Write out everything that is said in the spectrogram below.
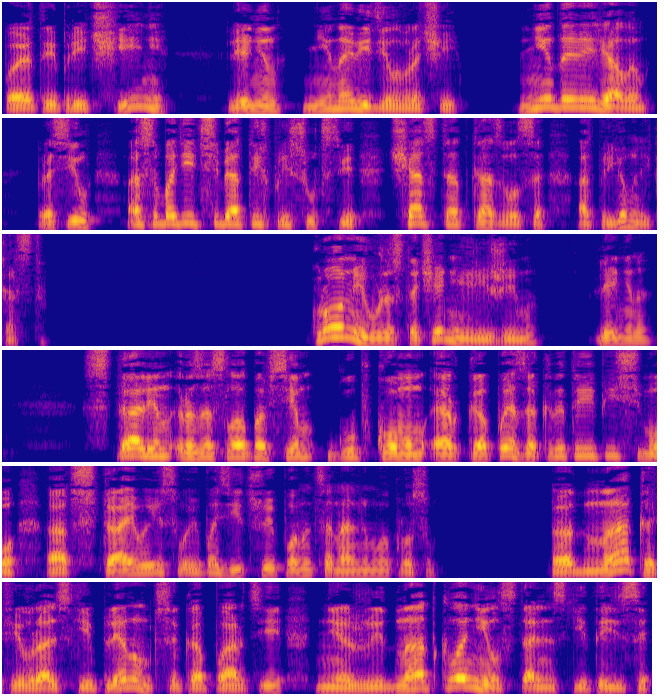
по этой причине Ленин ненавидел врачей, не доверял им, просил освободить себя от их присутствия, часто отказывался от приема лекарств. Кроме ужесточения режима, Ленина, Сталин разослал по всем губкомам РКП закрытое письмо, отстаивая свою позицию по национальному вопросу. Однако февральский пленум ЦК партии неожиданно отклонил сталинские тезисы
